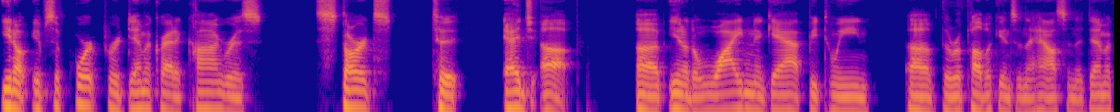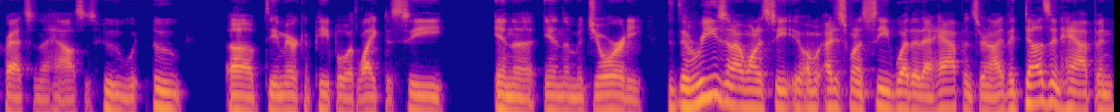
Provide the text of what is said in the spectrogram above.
you know, if support for a Democratic Congress starts to edge up, uh, you know, to widen a gap between uh, the Republicans in the House and the Democrats in the House, is who who uh, the American people would like to see in the in the majority. the reason I want to see, I just want to see whether that happens or not. If it doesn't happen,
